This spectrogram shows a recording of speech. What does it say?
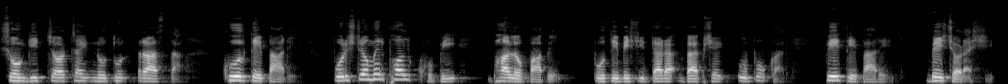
সংগীত চর্চায় নতুন রাস্তা খুলতে পারে। পরিশ্রমের ফল খুবই ভালো পাবেন। প্রতিবেশীর দ্বারা ব্যবসায় উপকার পেতে পারেন বেসরাশি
